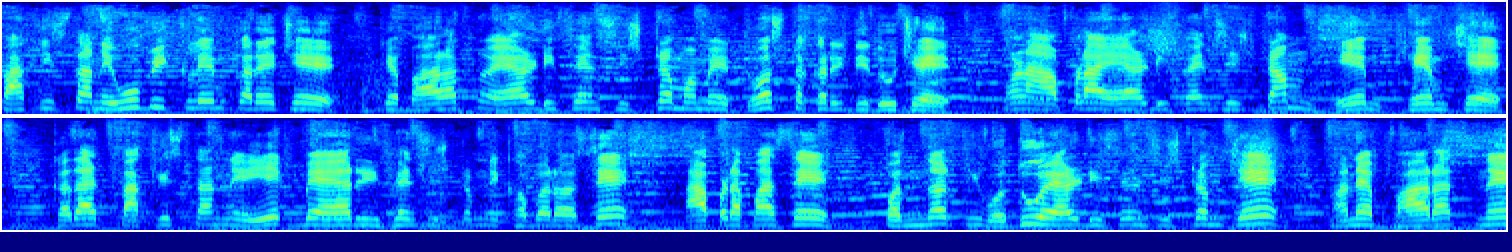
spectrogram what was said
પાકિસ્તાન એવું બી ક્લેમ કરે છે કે ભારતનો એર ડિફેન્સ સિસ્ટમ અમે ધ્વસ્ત કરી દીધું છે, પણ આપણા એર ડિફેન્સ સિસ્ટમ હેમ ખેમ છે. કદાચ પાકિસ્તાનને એક બે એર ડિફેન્સ સિસ્ટમની ખબર હશે, આપણા પાસે પંદરથી વધુ એર ડિફેન્સ સિસ્ટમ છે અને ભારતને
